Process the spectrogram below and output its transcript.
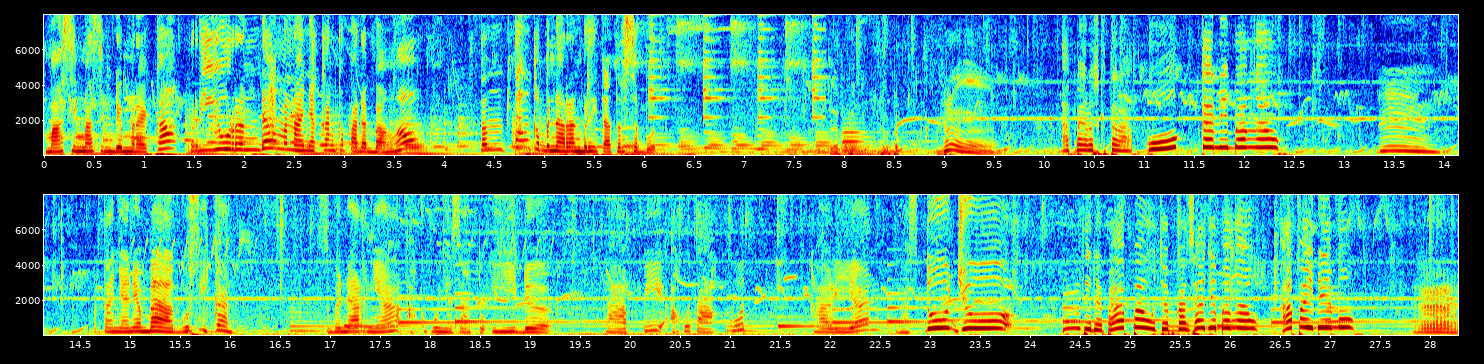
Masing-masing dari mereka riuh rendah menanyakan kepada bangau tentang kebenaran berita tersebut. Hmm, apa yang harus kita lakukan nih Bangau? Hmm, pertanyaan yang bagus ikan. Sebenarnya aku punya satu ide, tapi aku takut kalian nggak setuju. Hmm, tidak apa-apa, ucapkan saja Bangau. Apa idemu? Rrrr.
